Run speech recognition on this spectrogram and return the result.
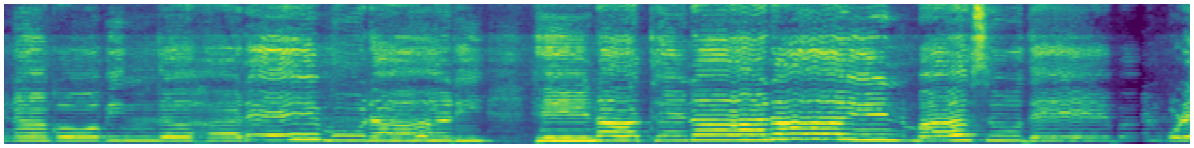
কৃষ্ণ গোবিন্দ হরে মুরারি হে নাথ নারায়ণ বাসুদেব। করে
